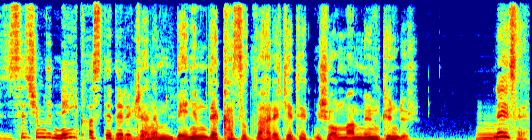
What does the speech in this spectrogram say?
Siz şimdi neyi kastederek Canım benim de kasıtlı hareket etmiş olmam mümkündür. Neyse.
